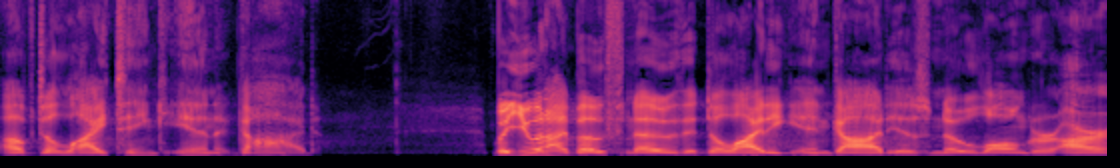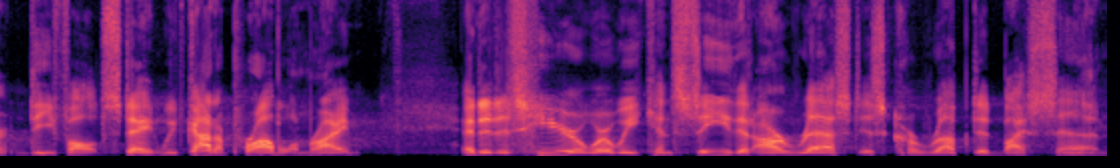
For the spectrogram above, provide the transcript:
of delighting in God. But you and I both know that delighting in God is no longer our default state. We've got a problem, right? And it is here where we can see that our rest is corrupted by sin.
